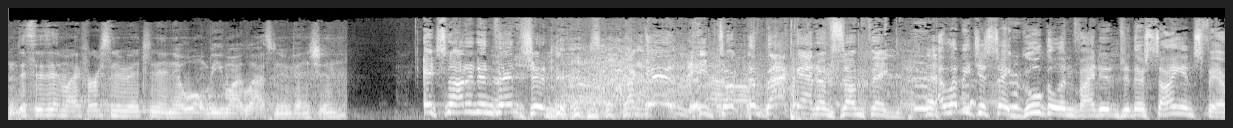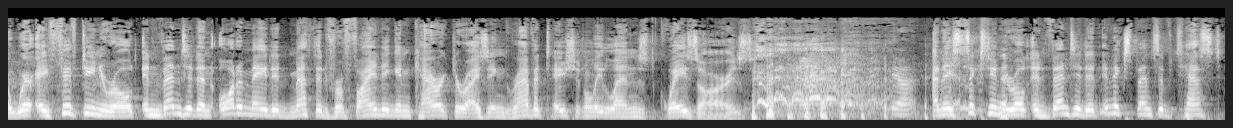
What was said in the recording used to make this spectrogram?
This isn't my first invention, and it won't be my last invention. It's not an invention. Again, he took the back end of something. And let me just say, Google invited him to their science fair where a 15 year old invented an automated method for finding and characterizing gravitationally lensed quasars. And a 16 year old invented an inexpensive test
